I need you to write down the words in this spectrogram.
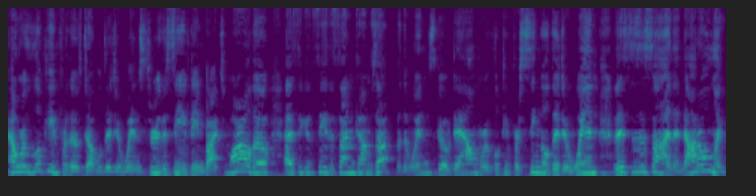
and we're looking for those double digit winds through this evening. By tomorrow, though, as you can see, the sun comes up and the winds go down. We're looking for single digit wind. This is a sign that not only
